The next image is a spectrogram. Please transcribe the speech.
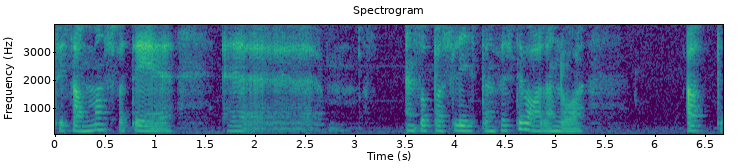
tillsammans för att det är eh, en så pass liten festival ändå. Att,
